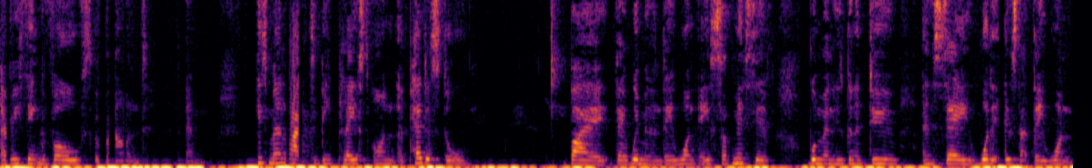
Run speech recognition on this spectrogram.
Everything revolves around them. These men like to be placed on a pedestal by their women and they want a submissive woman who's going to do and say what it is that they want.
